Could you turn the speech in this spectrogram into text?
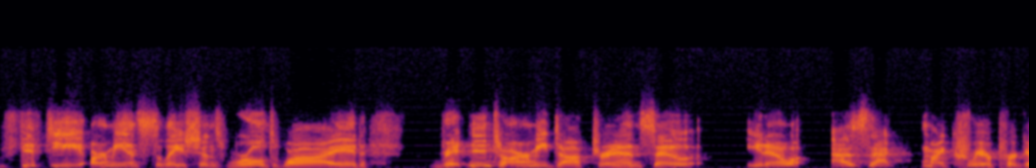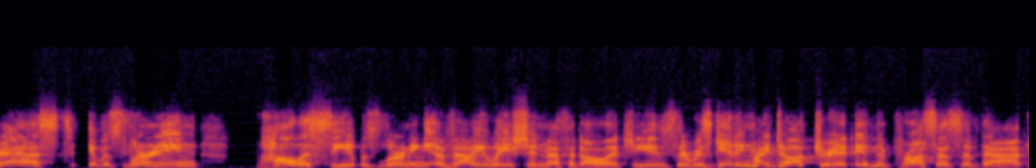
50 Army installations worldwide written into Army doctrine. So, you know, as that my career progressed, it was learning policy, it was learning evaluation methodologies. There was getting my doctorate in the process of that.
